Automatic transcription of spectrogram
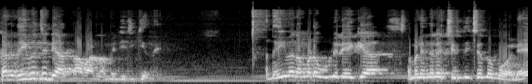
കാരണം ദൈവത്തിന്റെ ആത്മാവാണ് നമ്മൾ ഇരിക്കുന്നത്. ദൈവം നമ്മുടെ ഉള്ളിലേക്ക് നമ്മൾ ഇന്നലെ ചിന്തിച്ചതുപോലെ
